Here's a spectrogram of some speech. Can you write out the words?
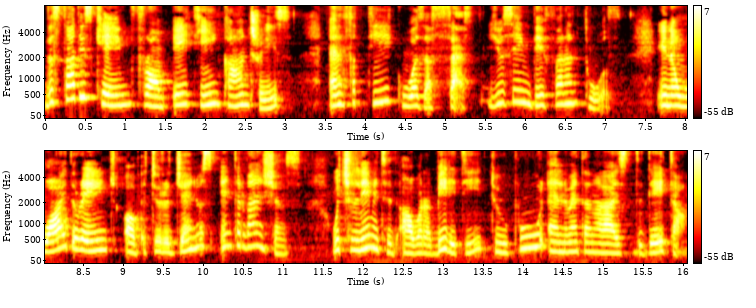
The studies came from 18 countries and fatigue was assessed using different tools in a wide range of heterogeneous interventions which limited our ability to pool and meta-analyze the data.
